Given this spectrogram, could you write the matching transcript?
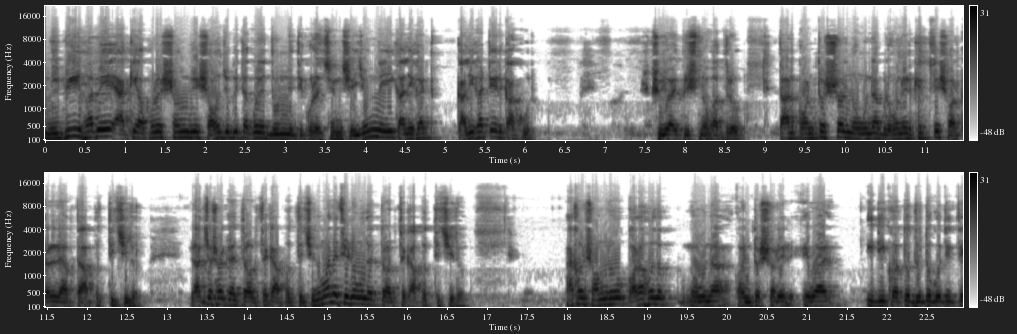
নিবিড়ভাবে একে অপরের সঙ্গে সহযোগিতা করে দুর্নীতি করেছেন। সেই জন্য এই কালীঘাট কালীঘাটের কাকুর সুজয় কৃষ্ণভদ্র তার কণ্ঠস্বর নমুনা গ্রহণের ক্ষেত্রে সরকারের একটা আপত্তি ছিল। রাজ্য সরকারের তরফ থেকে আপত্তি ছিল মানে তৃণমূলের তরফ থেকে আপত্তি ছিল। এখন সংগ্রহ করা হলো নমুনা কণ্ঠস্বরের। এবার ইডি কত দ্রুত গতিতে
